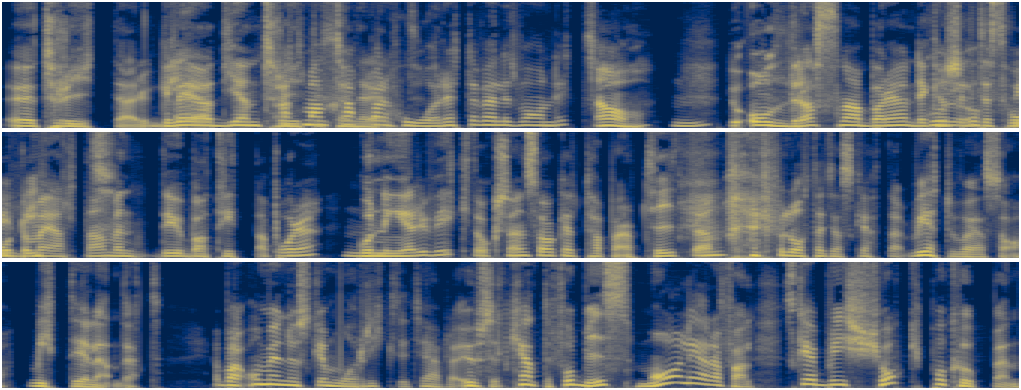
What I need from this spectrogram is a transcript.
eh, tryter, glädjen tryter Att man generellt. tappar håret är väldigt vanligt. Ja, mm. du åldras snabbare. Det är kanske är lite svårt att mäta, men det är ju bara att titta på det. Mm. Gå ner i vikt, också en sak, att du tappar aptiten. Förlåt att jag skrattar. Vet du vad jag sa mitt i eländet? Jag bara, om jag nu ska må riktigt jävla uselt, kan jag inte få bli smal i alla fall? Ska jag bli tjock på kuppen?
